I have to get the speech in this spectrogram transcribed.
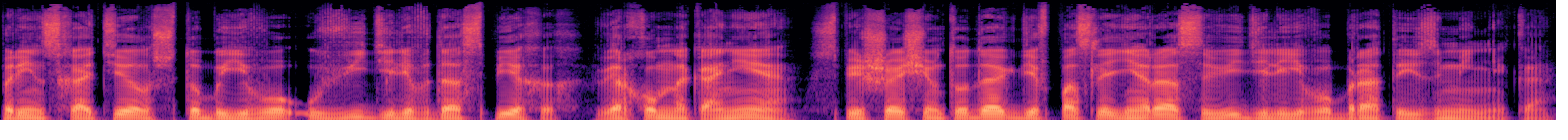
Принц хотел, чтобы его увидели в доспехах, верхом на коне, спешащим туда, где в последний раз видели его брата-изменника.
